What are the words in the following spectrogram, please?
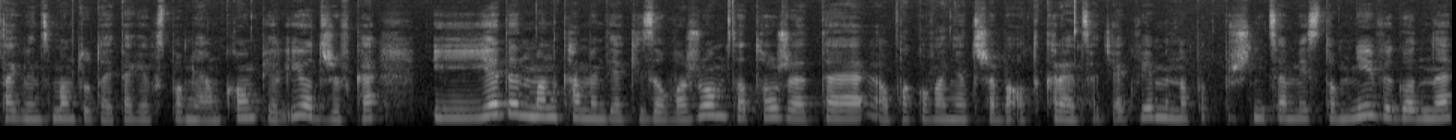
Tak więc mam tutaj, tak jak wspomniałam, kąpiel i odżywkę i jeden mankament, jaki zauważyłam, to to, że te opakowania trzeba odkręcać. Jak wiemy, no pod prysznicem jest to mniej wygodne,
